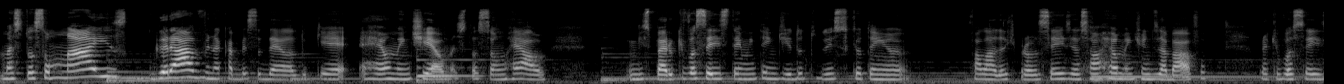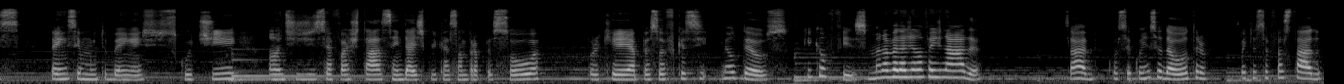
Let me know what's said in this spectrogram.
uma situação mais grave na cabeça dela do que realmente é uma situação real. Espero que vocês tenham entendido tudo isso que eu tenho falado aqui para vocês. É só realmente um desabafo para que vocês pensem muito bem antes de discutir, antes de se afastar sem dar explicação para a pessoa. Porque a pessoa fica assim, meu Deus, o que, que eu fiz? Mas na verdade ela não fez nada. Sabe? Consequência da outra foi ter se afastado.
